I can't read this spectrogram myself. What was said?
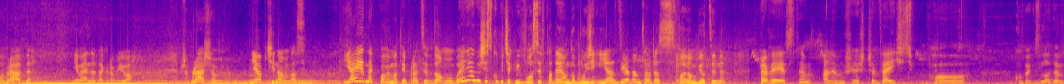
Naprawdę. Nie będę tak robiła. Przepraszam. Nie obcinam was. Ja jednak powiem o tej pracy w domu, bo ja nie mogę się skupić, jak mi włosy wpadają do buzi i ja zjadam cały czas swoją biotynę. Prawie jestem, ale muszę jeszcze wejść po kubek z lodem,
